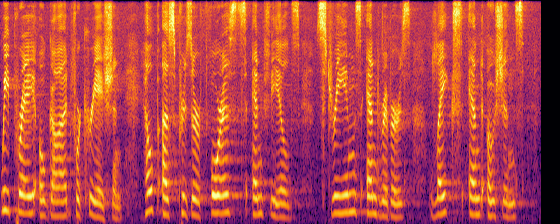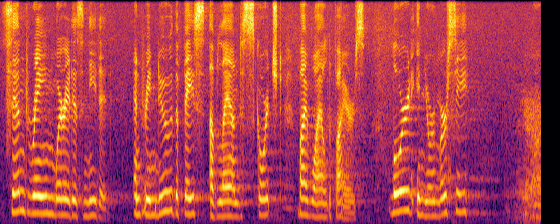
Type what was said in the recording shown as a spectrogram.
we pray, O God, for creation. Help us preserve forests and fields, streams and rivers, lakes and oceans Send rain where it is needed, and renew the face of land scorched by wildfires. Lord, in your mercy, hear our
